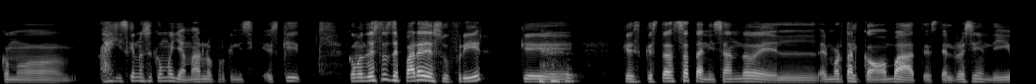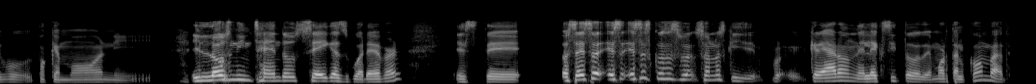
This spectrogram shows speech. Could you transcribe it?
como, ay, es que no sé cómo llamarlo, porque ni siquiera, es que, como de estos de pare de sufrir, que, que, que está satanizando el, el, Mortal Kombat, este, el Resident Evil, Pokémon y, y los Nintendo, Segas, whatever, este, o sea, esas cosas son, son los que crearon el éxito de Mortal Kombat,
